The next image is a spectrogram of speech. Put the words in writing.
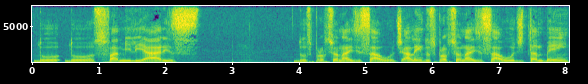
do, dos familiares dos profissionais de saúde. Além dos profissionais de saúde, também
